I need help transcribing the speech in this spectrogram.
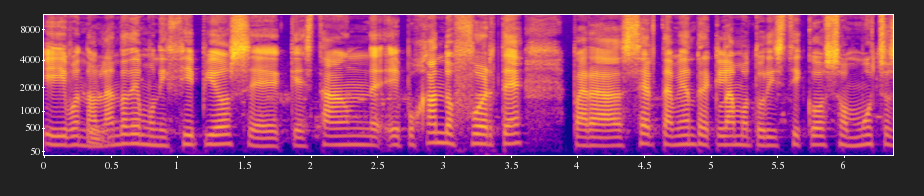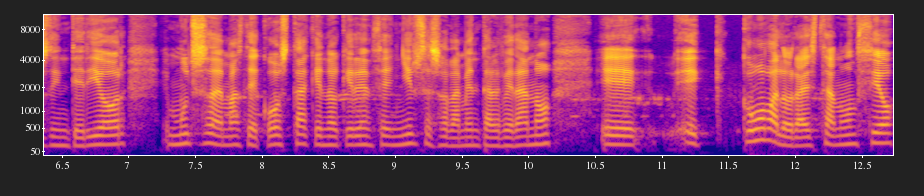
y bueno, hablando de municipios eh, que están empujando fuerte para ser también reclamo turístico, son muchos de interior, muchos además de costa que no quieren ceñirse solamente al verano. Eh, eh, ¿Cómo valora este anuncio,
